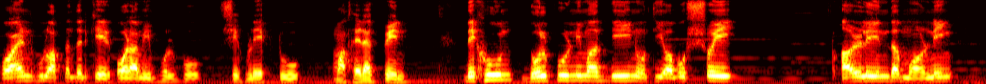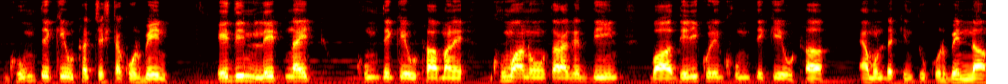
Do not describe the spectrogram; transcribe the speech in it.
পয়েন্টগুলো আপনাদেরকে এরপর আমি বলব, সেগুলো একটু মাথায় রাখবেন। দেখুন, দোল পূর্ণিমার দিন অতি অবশ্যই আর্লি ইন দ্য মর্নিং ঘুম থেকে ওঠার চেষ্টা করবেন। এদিন লেট নাইট ঘুম থেকে ওঠা মানে ঘুমানো, তার আগের দিন বা দেরি করে ঘুম থেকে ওঠা এমনটা কিন্তু করবেন না।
